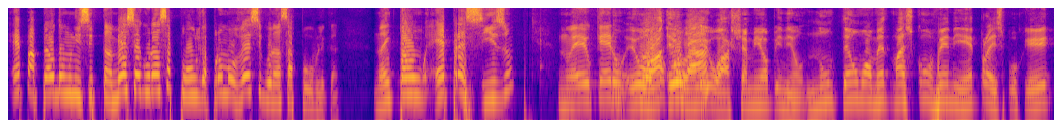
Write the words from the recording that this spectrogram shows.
é papel do município também a segurança pública, promover a segurança pública. Né? Então é preciso, não é? Eu quero eu, eu, eu acho, é a minha opinião, não tem um momento mais conveniente para isso, porque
